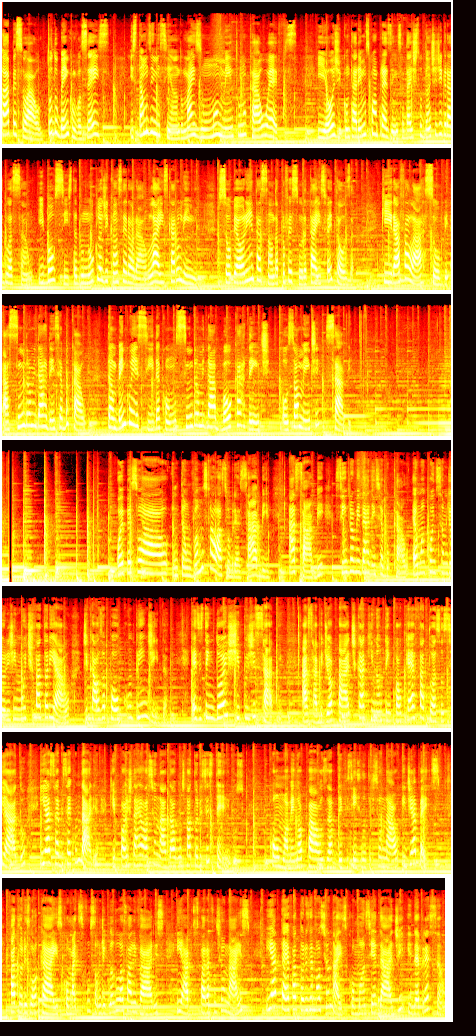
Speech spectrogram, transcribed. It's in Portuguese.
Olá, pessoal! Tudo bem com vocês? Estamos iniciando mais um Momento no CAUFs e hoje contaremos com a presença da estudante de graduação e bolsista do Núcleo de Câncer Oral, Laís Caroline, sob a orientação da professora Thais Feitosa, que irá falar sobre a Síndrome da Ardência Bucal, também conhecida como Síndrome da Boca Ardente, ou somente SAB. Oi, pessoal! Então vamos falar sobre a SAB? A SAB, Síndrome da Ardência Bucal, é uma condição de origem multifatorial de causa pouco compreendida. Existem dois tipos de SAB: a SAB idiopática, que não tem qualquer fator associado, e a SAB secundária, que pode estar relacionada a alguns fatores sistêmicos, como a menopausa, deficiência nutricional e diabetes. Fatores locais, como a disfunção de glândulas salivares e hábitos parafuncionais e até fatores emocionais, como ansiedade e depressão.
